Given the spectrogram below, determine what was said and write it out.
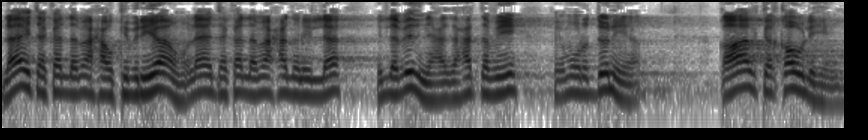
لا يتكلم أحد كبرياءه لا يتكلم أحد إلا إلا بإذنه هذا حتى في في أمور الدنيا. قال كقوله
